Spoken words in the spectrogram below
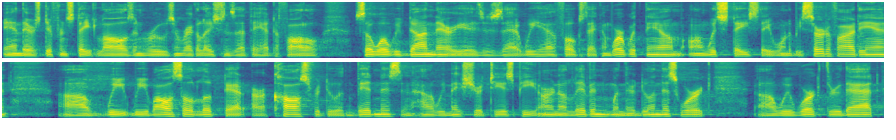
and there's different state laws and rules and regulations that they had to follow. So what we've done there is is that we have folks that can work with them on which states they want to be certified in. Uh, we, we've also looked at our costs for doing business and how do we make sure TSP earn a living when they're doing this work. Uh, we work through that.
